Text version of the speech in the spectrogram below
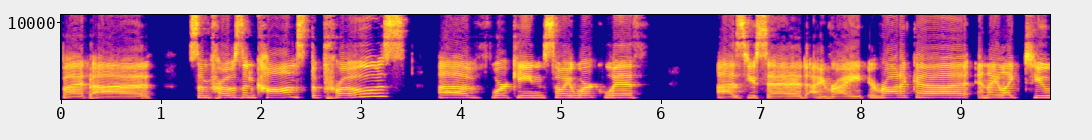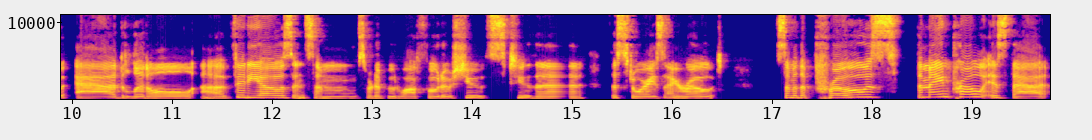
But uh, some pros and cons. The pros of working, so I work with as you said, I write erotica and I like to add little uh, videos and some sort of boudoir photo shoots to the, the stories I wrote. Some of the pros, the main pro is that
